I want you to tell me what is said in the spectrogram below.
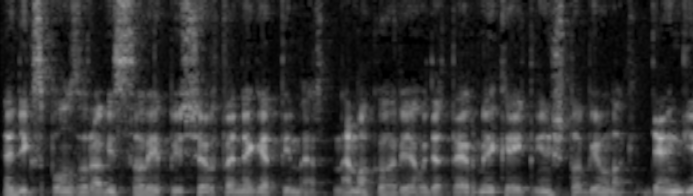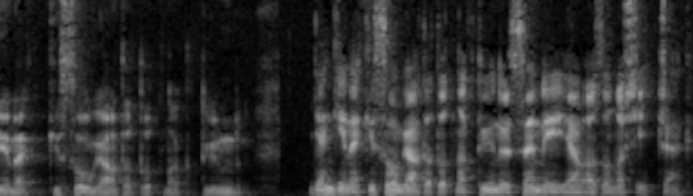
egyik szponzora visszalépéssel fenyegeti, mert nem akarja, hogy a termékeit instabilnak, gyengének, kiszolgáltatottnak tűn. Gyengének kiszolgáltatottnak tűnő személlyel azonosítsák.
